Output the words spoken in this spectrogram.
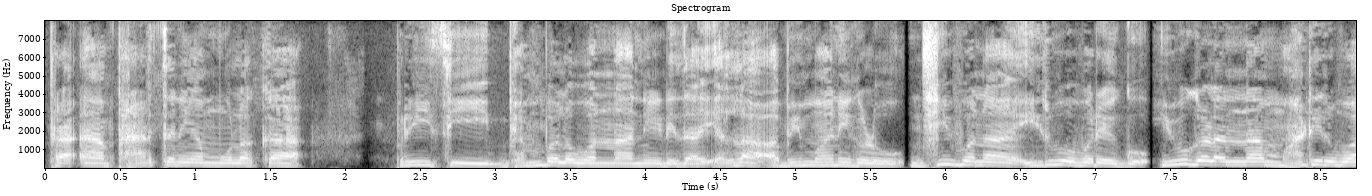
ಪ್ರ- ಪ್ರಾರ್ಥನೆಯ ಮೂಲಕ ಪ್ರೀತಿ, ಬೆಂಬಲವನ್ನ ನೀಡಿದ ಎಲ್ಲ ಅಭಿಮಾನಿಗಳು, ಜೀವನ ಇರುವವರೆಗೂ ಇವುಗಳನ್ನು ಮಾಡಿರುವ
